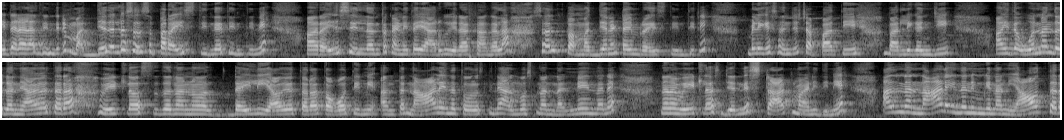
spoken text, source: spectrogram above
ಈ ಥರ ಎಲ್ಲ ತಿಂತೀನಿ ಮಧ್ಯದಲ್ಲೂ ಸ್ವಲ್ಪ ಸ್ವಲ್ಪ ರೈಸ್ ತಿಂದೇ ತಿಂತೀನಿ. ಆ ರೈಸ್ ಇಲ್ಲಂತೂ ಖಂಡಿತ ಯಾರಿಗೂ ಇರೋಕ್ಕಾಗಲ್ಲ. ಸ್ವಲ್ಪ ಮಧ್ಯಾಹ್ನ ಟೈಮ್ ರೈಸ್ ತಿಂತೀನಿ. ಬೆಳಿಗ್ಗೆ ಸಂಜೆ ಚಪಾತಿ ಬಾರ್ಲಿ ಗಂಜಿ ಇದು ಒಂದೊಂದು ನಾನು ಯಾವ್ಯಾವ ಥರ ವೆಯ್ಟ್ ಲಾಸ್ದು ನಾನು ಡೈಲಿ ಯಾವ್ಯಾವ ಥರ ತೊಗೋತೀನಿ ಅಂತ ನಾಳೆಯಿಂದ ತೋರಿಸ್ತೀನಿ. ಆಲ್ಮೋಸ್ಟ್ ನಾನು ನನ್ನೆಯಿಂದನೇ ನಾನು ವೆಯ್ಟ್ ಲಾಸ್ ಜರ್ನಿ ಸ್ಟಾರ್ಟ್ ಮಾಡಿದ್ದೀನಿ. ಆದರೆ ನಾನು ನಾಳೆಯಿಂದ ನಿಮಗೆ ನಾನು ಯಾವ ಥರ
